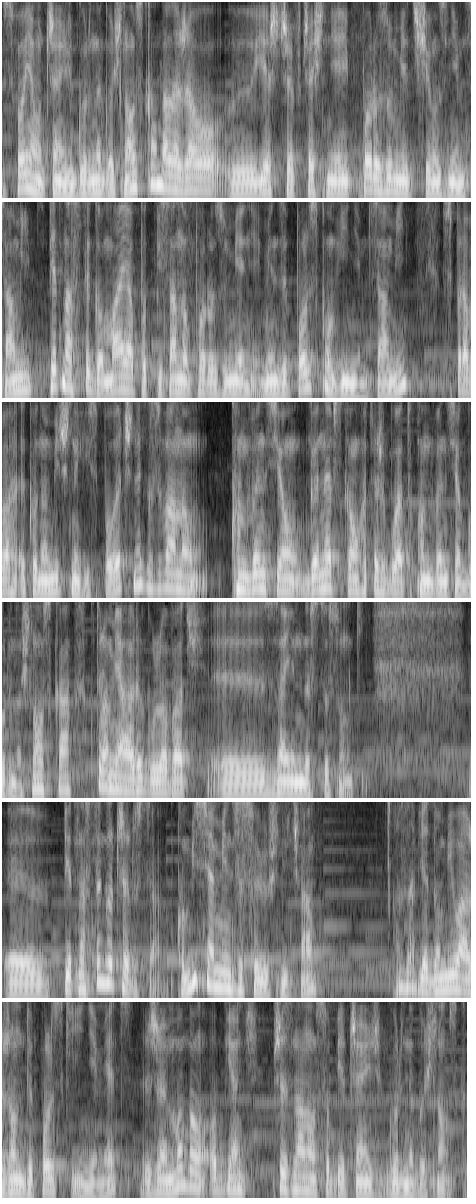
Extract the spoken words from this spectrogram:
swoją część Górnego Śląska, należało y, jeszcze wcześniej porozumieć się z Niemcami. 15 maja podpisano porozumienie między Polską i Niemcami w sprawach ekonomicznych i społecznych, zwaną konwencją genewską, chociaż była to konwencja górnośląska, która miała regulować y, wzajemne stosunki. 15 y, czerwca Komisja Międzysojusznicza zawiadomiła rządy Polski i Niemiec, że mogą objąć przyznaną sobie część Górnego Śląska.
